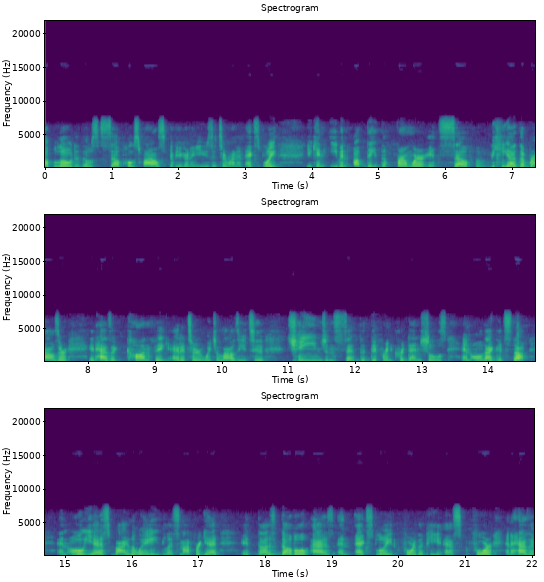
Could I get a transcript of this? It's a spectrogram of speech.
upload those self-host files if you're going to use it to run an exploit. You can even update the firmware itself via the browser. It has a config editor which allows you to change and set the different credentials and all that good stuff. And oh yes, by the way, let's not forget, it does double as an exploit for the PS4 and it has a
